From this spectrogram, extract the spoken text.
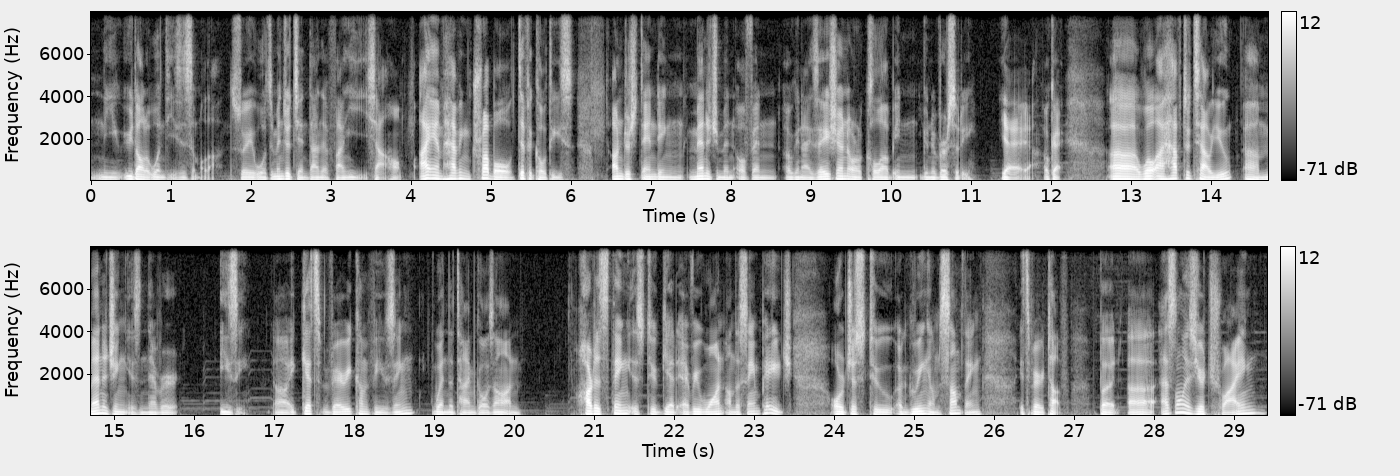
你遇到的问题是什么啦，所以我这边就简单的翻译一下哈。I am having trouble difficulties understanding management of an organization or club in university. Yeah, yeah, yeah. Okay. Uh, well, I have to tell you, uh, managing is never easy. Uh, it gets very confusing when the time goes on hardest thing is to get everyone on the same page or just to agreeing on something it's very tough but uh, as long as you're trying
